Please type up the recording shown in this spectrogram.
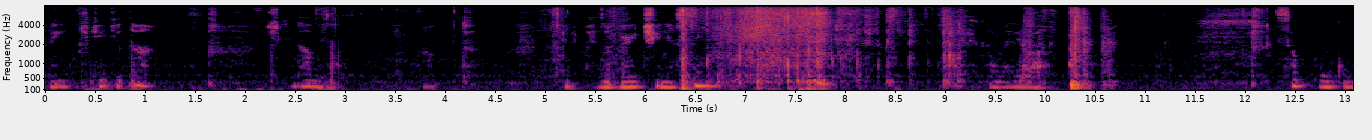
frente, o que que dá? Acho que dá bom. Pronto. Ele mais abertinho assim. Fica melhor. Se eu pôr com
